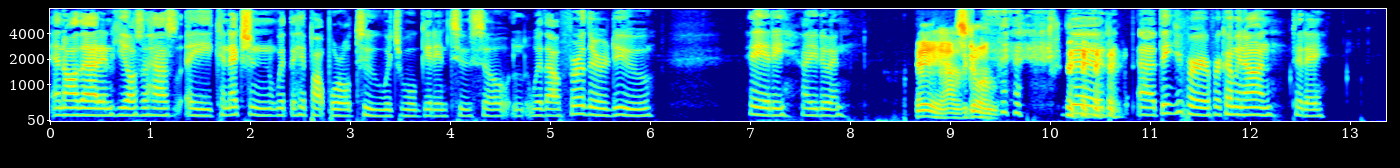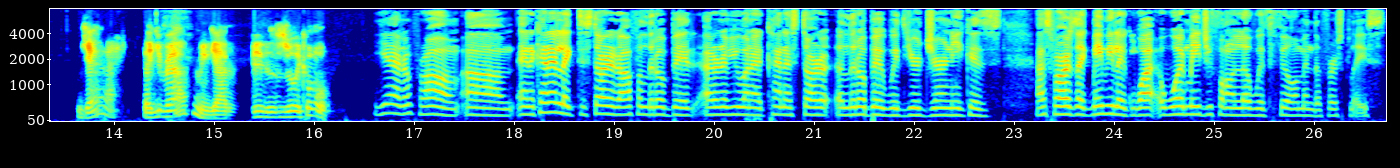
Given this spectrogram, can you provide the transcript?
and all that. And he also has a connection with the hip hop world too, which we'll get into. So without further ado, hey Eddie, how you doing? Hey, how's it going? Good. Uh, thank you for for coming on today. Yeah, thank you for having me, Gabby. This is really cool. Yeah, no problem. Um, and kind of like to start it off a little bit. I don't know if you want to kind of start a little bit with your journey, because as far as like maybe like what what made you fall in love with film in the first place?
